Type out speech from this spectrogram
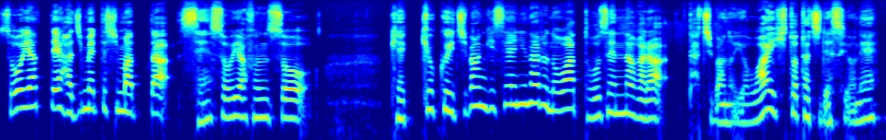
そうやって始めてしまった戦争や紛争、結局一番犠牲になるのは当然ながら立場の弱い人たちですよね。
